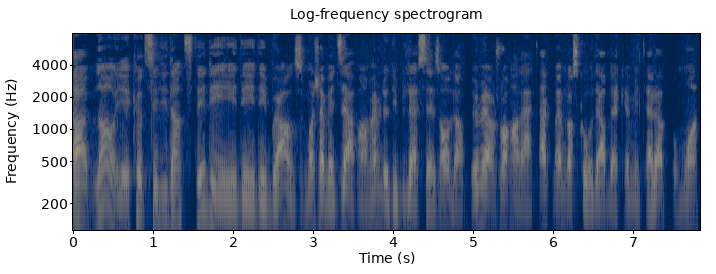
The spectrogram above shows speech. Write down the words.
Ah, non, écoute, c'est l'identité des, des, des, Browns. Moi, j'avais dit avant même le début de la saison, leurs deux meilleurs joueurs en attaque, même lorsque Odell Beckham était là, pour moi,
